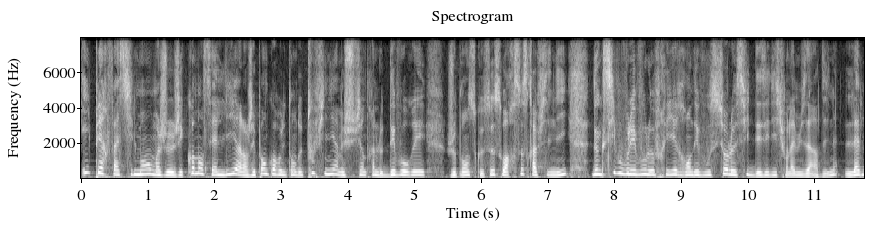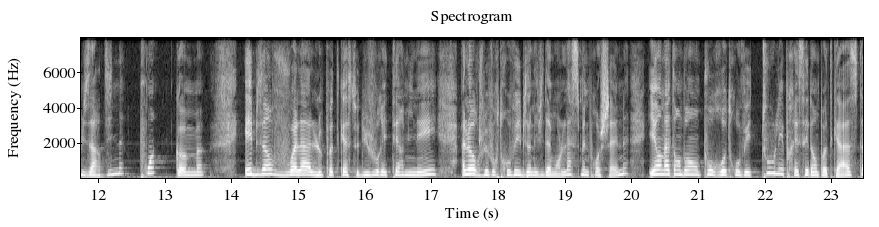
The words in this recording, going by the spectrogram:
hyper facilement. Moi j'ai commencé à le lire, alors j'ai pas encore eu le temps de tout finir, mais je suis en train de le dévorer. Je pense que ce soir ce sera fini. Donc si vous voulez vous l'offrir, rendez-vous sur le site des éditions La Musardine, lamusardine.com comme. Eh bien voilà, le podcast du jour est terminé. Alors je vais vous retrouver bien évidemment la semaine prochaine. Et en attendant, pour retrouver tous les précédents podcasts,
